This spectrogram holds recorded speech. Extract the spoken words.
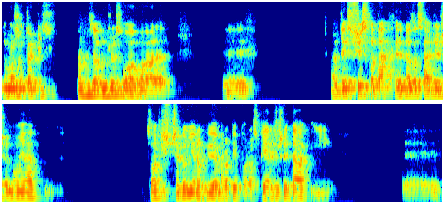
No może tak jest trochę za duże słowo, ale, yy, ale to jest wszystko tak na zasadzie, że no ja coś, czego nie robiłem, robię po raz pierwszy, tak i yy,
